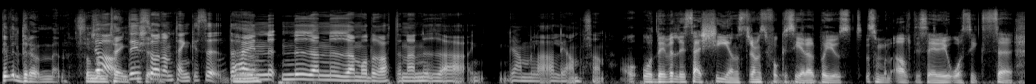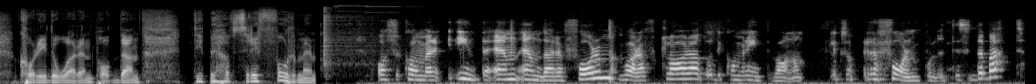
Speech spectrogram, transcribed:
det är väl drömmen som ja, de tänker det är sig? så de tänker sig. Det här Mm. är ny- nya, nya Moderaterna, nya gamla Alliansen. Och, och det är väldigt så här Schenströms fokuserad på just, som hon alltid säger i åsiktskorridoren, podden. Det behövs reformer. Och så kommer inte en enda reform vara förklarad och det kommer inte vara någon liksom, reformpolitisk debatt.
